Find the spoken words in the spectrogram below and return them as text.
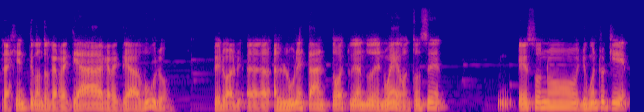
la gente cuando carreteaba, carreteaba duro, pero al lunes estaban todos estudiando de nuevo, entonces eso no, yo encuentro que,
